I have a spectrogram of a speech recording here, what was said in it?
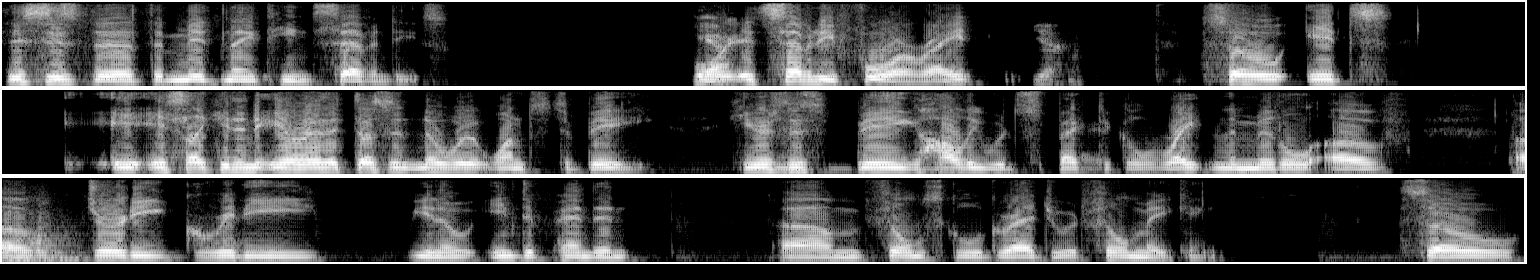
this is the the mid 1970s, Yeah. or it's 74, right? Yeah. So it's it's like in an era that doesn't know what it wants to be. Here's this big Hollywood spectacle right in the middle of of dirty, gritty, you know, independent um, film school graduate filmmaking. So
